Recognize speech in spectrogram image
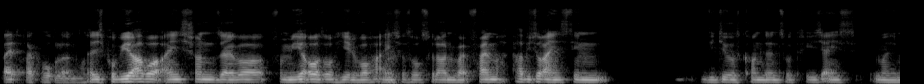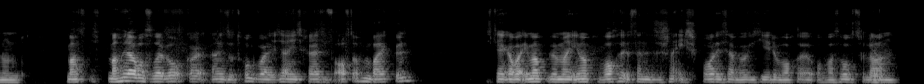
Beitrag hochladen muss. Ich probiere aber eigentlich schon selber von mir aus auch jede Woche eigentlich was hochzuladen, weil vor allem habe ich doch eigentlich den Videos, Content, so kriege ich eigentlich immer hin und ich mache ich mach mir da aber selber auch gar, gar nicht so Druck, weil ich eigentlich relativ oft auf dem Bike bin. Ich denke aber immer, wenn man immer pro Woche ist, dann ist es schon echt sportlich, da wirklich jede Woche auch was hochzuladen.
